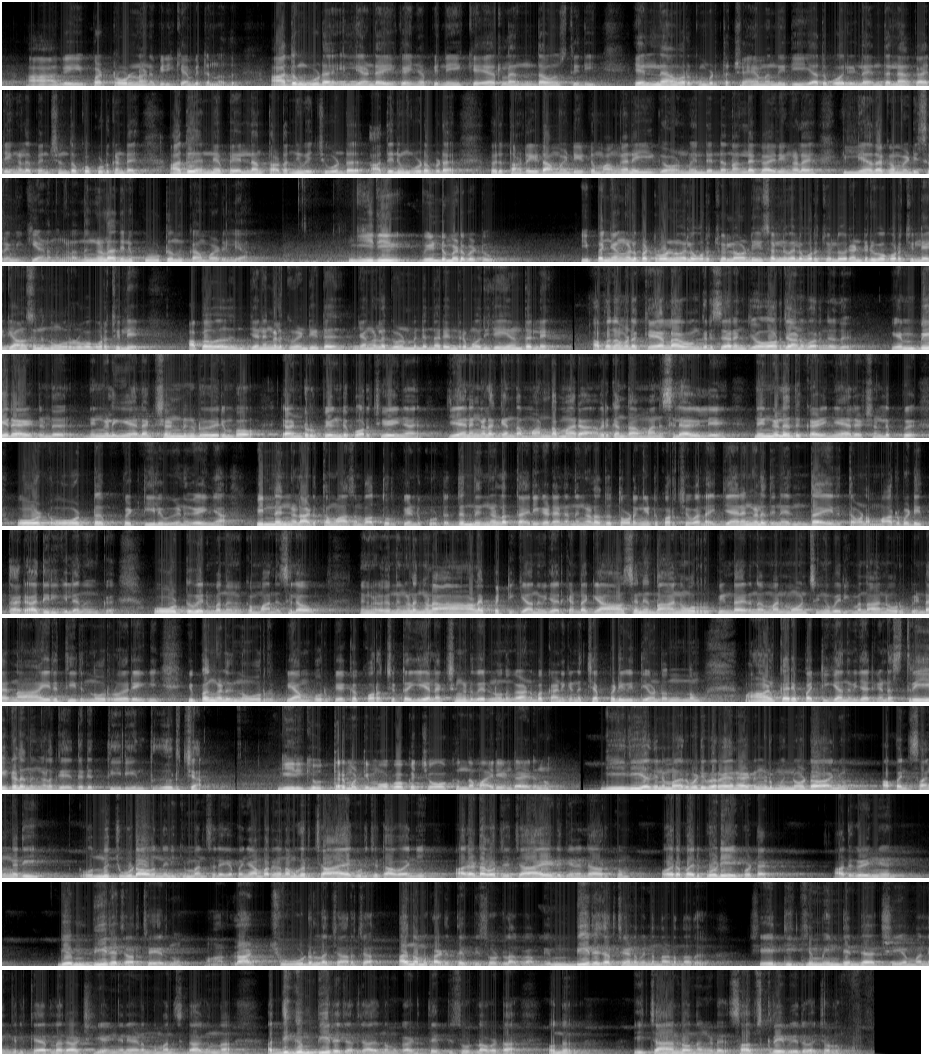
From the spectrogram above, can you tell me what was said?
ആകെ ഈ പെട്രോളിനാണ് പിരിക്കാൻ പറ്റുന്നത്. അതും കൂടെ ഇല്ലാണ്ടായി കഴിഞ്ഞാൽ പിന്നെ ഈ കേരളം എന്താവും സ്ഥിതി? എല്ലാവർക്കും ഇവിടുത്തെ ക്ഷേമനിധി അതുപോലെയുള്ള എന്തെല്ലാം കാര്യങ്ങൾ പെൻഷൻ ഇതൊക്കെ കൊടുക്കണ്ടേ? അത് തന്നെ ഇപ്പോൾ എല്ലാം തടഞ്ഞു വെച്ചുകൊണ്ട് അതിനും കൂടെ ഇവിടെ ഒരു തടയിടാൻ വേണ്ടിയിട്ടും അങ്ങനെ ഈ ഗവൺമെന്റിന്റെ നല്ല കാര്യങ്ങളെ ഇല്ലാതാക്കാൻ വേണ്ടി ശ്രമിക്കുകയാണ് നിങ്ങൾ നിങ്ങൾ അതിന് കൂട്ടു നിൽക്കാൻ പാടില്ല. ഗീതി വീണ്ടും ഇടപെട്ടു. ഇപ്പം ഞങ്ങൾ പെട്രോളിന് വില കുറച്ചല്ലോ ഡീസലിന് വില കുറച്ചല്ലോ രണ്ട് രൂപ കുറച്ചില്ലേ ഗ്യാസിന് നൂറ് രൂപ കുറച്ചില്ലേ? അപ്പോൾ അത് ജനങ്ങൾക്ക് വേണ്ടിയിട്ട് ഞങ്ങളുടെ ഗവൺമെന്റ് നരേന്ദ്രമോദി ചെയ്യുന്നതല്ലേ? അപ്പോൾ നമ്മുടെ കേരള കോൺഗ്രസ്സുകാരൻ ജോർജാണ് പറഞ്ഞത് ഗംഭീരമായിട്ടുണ്ട് നിങ്ങൾ ഈ ഇലക്ഷനിൽ ഇങ്ങോട്ട് വരുമ്പോൾ രണ്ട് റുപ്യ ഇങ്ങോട്ട് കുറച്ച് കഴിഞ്ഞാൽ ജനങ്ങളൊക്കെ എന്താ മണ്ടന്മാരാ? അവർക്ക് എന്താ മനസ്സിലാവില്ലേ നിങ്ങളിത് കഴിഞ്ഞ ഇലക്ഷനിൽ വോട്ട് പെട്ടിയിൽ വീണ് കഴിഞ്ഞാൽ പിന്നെ നിങ്ങൾ അടുത്ത മാസം പത്ത് റുപ്യ കൊണ്ട് കൂട്ടും. ഇത് നിങ്ങളുടെ തരികടന നിങ്ങളത് തുടങ്ങിയിട്ട് കുറച്ച് പോലെ ഇതിനെ എന്തായാലും തവണ മറുപടി തരാതിരിക്കില്ല നിങ്ങൾക്ക്. വോട്ട് വരുമ്പോൾ നിങ്ങൾക്ക് മനസ്സിലാവും. നിങ്ങൾ നിങ്ങൾ നിങ്ങളെ ആളെ പറ്റിക്കാന്ന് വിചാരിക്കേണ്ട. ഗ്യാസിന് നാനൂറ് റുപ്യ ഉണ്ടായിരുന്ന മൻമോഹൻ സിംഗ് ഭരിക്കുമ്പോൾ നാനൂറ് റുപ്യ ഉണ്ടായിരുന്ന. ആയിരത്തി ഇരുന്നൂറ് രൂപ വരേക്ക് ഇപ്പം നിങ്ങൾ നൂറ് റുപ്യ അമ്പത് റുപ്യൊക്കെ കുറച്ചിട്ട് ഈ ഇലക്ഷൻ ഇങ്ങോട്ട് വരുന്നു എന്ന് കാണുമ്പോൾ കാണിക്കേണ്ട. ചെപ്പടി വിദ്യ കൊണ്ടൊന്നും ആൾക്കാരെ പറ്റിക്കാന്ന് വിചാരിക്കേണ്ട. സ്ത്രീകൾ നിങ്ങൾക്ക് എതിരെ തിരിയും തീർച്ച. ഗിരിക്ക് ഉത്തരമുട്ടി മുഖമൊക്കെ ചോക്കുന്ന മാതിരി ഉണ്ടായിരുന്നു. ഗിരി അതിന് മറുപടി പറയാനായിട്ട് ഇങ്ങോട്ട് മുന്നോട്ട് ആഞ്ഞു. അപ്പം സംഗതി ഒന്ന് ചൂടാവുമെന്ന് എനിക്കും മനസ്സിലായി. അപ്പം ഞാൻ പറഞ്ഞു നമുക്കൊരു ചായ കുടിച്ചിട്ടാവാം ഇനി. ആരേട്ടാ കുറച്ച് ചായ എടുക്കാൻ എല്ലാവർക്കും ഓരോ പരിപ്പൊടി ആയിക്കോട്ടെ. അത് കഴിഞ്ഞ് ഗംഭീര ചർച്ചയായിരുന്നു. നല്ല ചൂടുള്ള ചർച്ച. അത് നമുക്ക് അടുത്ത എപ്പിസോഡിലാക്കാം. ഗംഭീര ചർച്ചയാണ് പിന്നെ നടന്നത്. ശരിക്കും ഇന്ത്യൻ രാഷ്ട്രീയം അല്ലെങ്കിൽ കേരള രാഷ്ട്രീയം എങ്ങനെയാണെന്ന് മനസ്സിലാകുന്ന അതിഗംഭീര ചർച്ച. അത് നമുക്ക് അടുത്ത എപ്പിസോഡിലാവട്ടെ. ഒന്ന് ഈ ചാനൽ ഒന്ന് അങ്ങോട്ട് സബ്സ്ക്രൈബ് ചെയ്ത് വെച്ചോളൂ.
